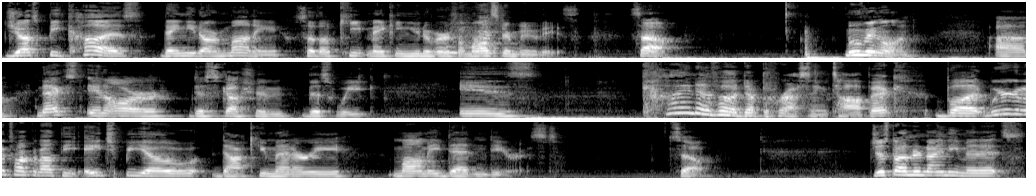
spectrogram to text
just because they need our money, so they'll keep making Universal monster movies. So, moving on. Um, next in our discussion this week is kind of a depressing topic, but we're going to talk about the HBO documentary Mommy Dead and Dearest. So, just under 90 minutes,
